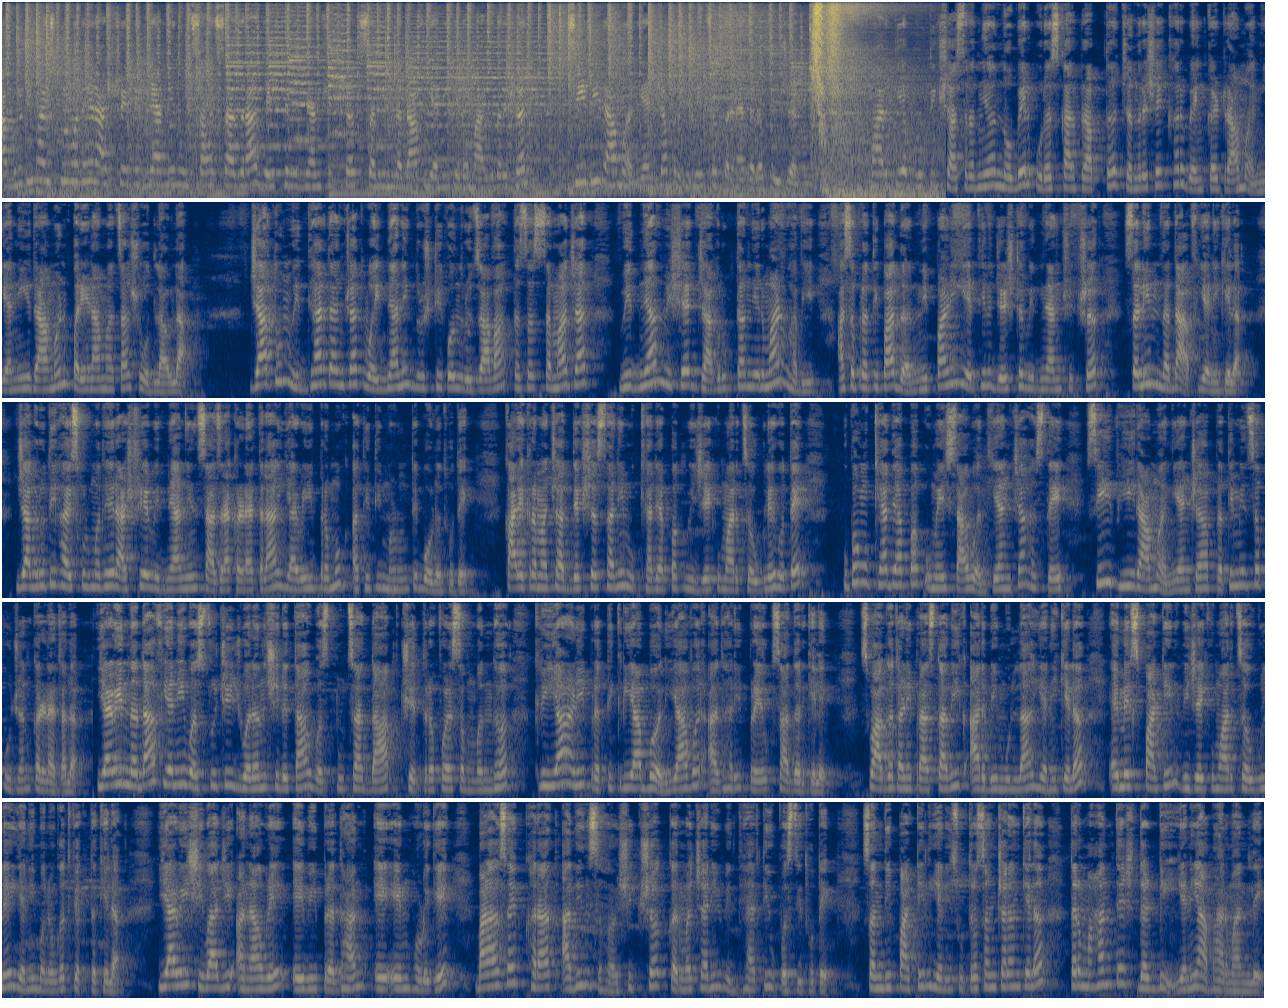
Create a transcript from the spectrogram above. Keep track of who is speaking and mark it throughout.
Speaker 1: जागृती हायस्कूलमध्ये राष्ट्रीय विज्ञान दिन उत्साहात साजरा. ज्येष्ठ विज्ञान शिक्षक सलीम नदाफ यांनी केलं मार्गदर्शन. सी व्ही रामन यांच्या प्रतिमेचं करण्यात आलं पूजन. भारतीय भौतिकशास्त्रज्ञ नोबेल पुरस्कार प्राप्त चंद्रशेखर व्यंकट रामन यांनी रामन परिणामाचा शोध लावला. ज्यातून विद्यार्थ्यांच्यात वैज्ञानिक दृष्टिकोन रुजावा तसंच समाजात विज्ञानविषयक जागरूकता निर्माण व्हावी असं प्रतिपादन निपाणी येथील ज्येष्ठ विज्ञान शिक्षक सलीम नदाफ यांनी केलं. जागृती हायस्कूलमध्ये राष्ट्रीय विज्ञान दिन साजरा करण्यात आला. यावेळी प्रमुख अतिथी म्हणून ते बोलत होते. कार्यक्रमाच्या अध्यक्षस्थानी मुख्याध्यापक विजयकुमार चौगले होते. उपमुख्याध्यापक उमेश सावंत यांच्या हस्ते सी व्ही रामन यांच्या प्रतिमेचं पूजन करण्यात आलं. यावेळी नदाफ यांनी वस्तूची ज्वलनशीलता वस्तूचा दाब क्षेत्रफळ संबंध क्रिया आणि प्रतिक्रिया बल यावर आधारित प्रयोग सादर केले. स्वागत आणि प्रास्ताविक आर बी मुल्ला यांनी केलं. एम एस पाटील विजयकुमार चौगले यांनी मनोगत व्यक्त केलं. यावेळी Shivaji Anaware A V Pradhan A M Hodge Balasaheb Kharat आदींसह शिक्षक कर्मचारी विद्यार्थी उपस्थित होते. संदीप पाटील यांनी सूत्रसंचालन केलं. तर महांतेश दड्डी यांनी आभार मानले.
